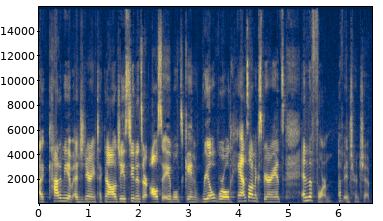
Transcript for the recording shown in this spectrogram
Academy of Engineering Technology, students are also able to gain real-world hands-on experience in the form of internships.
